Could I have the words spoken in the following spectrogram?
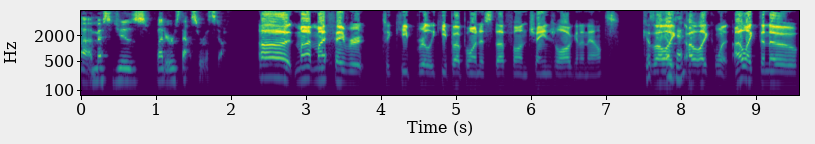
uh, messages, letters, that sort of stuff? Uh, my my favorite to keep really keep up on is stuff on change log and announce because I like Okay. I like what I like to know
